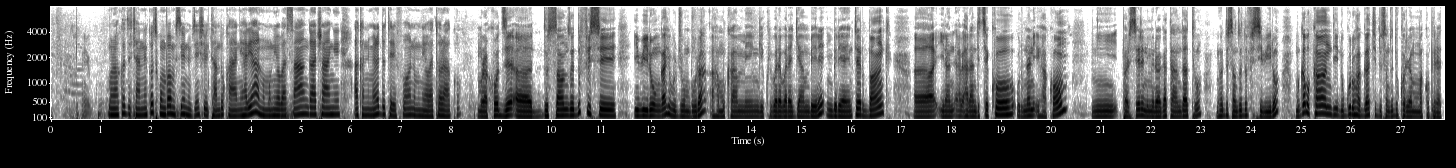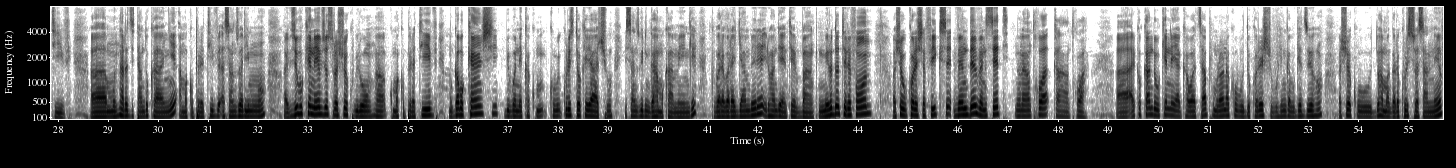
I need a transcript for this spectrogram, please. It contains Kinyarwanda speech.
murakoze cyane ko twumva mufite ibintu byinshi bitandukanye. Hari ahantu umuntu yobasanga canke akanimero de telefone umuntu yobatorako? Murakoze dusanzwe dufise ibiro ngaho i bujumbura aha mu kamenge ku ibarabara rya mbere imbere ya interbank iran- haranditse ko urunani ihacom ni parisere nimero ya gatandatu ni ho dusanzwe dufise ibiro. Mugabo kandi ruguru hagati dusanzwe dukorera mu makoperative. Ah, mu ntara zitandukanye amakoperative asanzwe arimwo. Ah, ivyo uba ukeneye vyose urashoboye kubironka ku makoperative. Mugabo kenshi biboneka ku- ku- kuri stoke yacu isanzwe iri ngaha mu kamenge ku ibarabara rya mbere iruhande ya interbank. Nimero de telefone washobora gukoresha 22 27 93 43 Ah, ariko kandi ukeneye aka whatsapp murabona ko ubu dukoresha ubuhinga bugezweho bashobora kuduhamagara kuri 69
